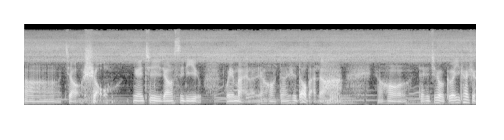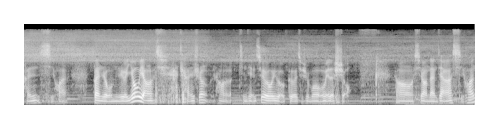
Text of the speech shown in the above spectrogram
啊，叫手。因为这一张 CD 我也买了，然后当然是盗版的。然后，但是这首歌一开始很喜欢，伴着我们这个悠扬 蝉声。然后今天最后一首歌就是莫文蔚的手，然后希望大家喜欢。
